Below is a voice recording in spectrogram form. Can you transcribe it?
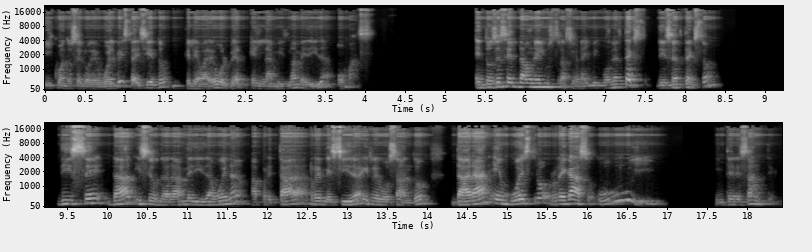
Y cuando se lo devuelve, está diciendo que le va a devolver en la misma medida o más. Entonces él da una ilustración ahí mismo en el texto. Dice el texto, dice, dad y se os dará medida buena, apretada, remecida y rebosando, darán en vuestro regazo. Uy, interesante.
